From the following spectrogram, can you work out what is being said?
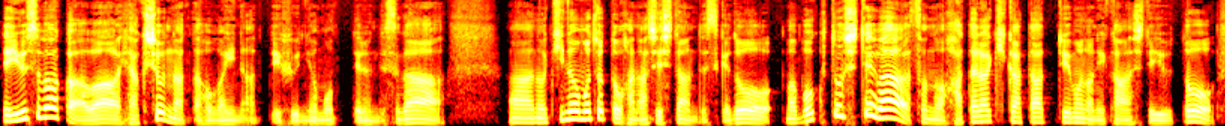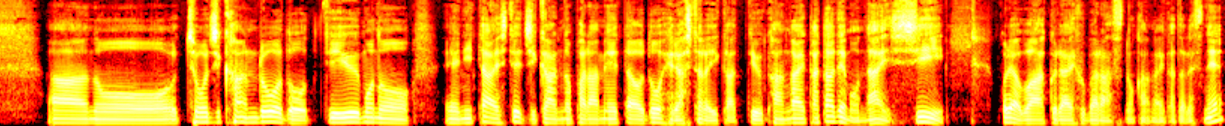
で、ユースワーカーは百姓になった方がいいなっていうふうに思ってるんですが、あの、昨日もちょっとお話ししたんですけど、まあ、僕としては、その働き方っていうものに関して言うと、あの、長時間労働っていうものに対して時間のパラメータをどう減らしたらいいかっていう考え方でもないし、これはワークライフバランスの考え方ですね。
